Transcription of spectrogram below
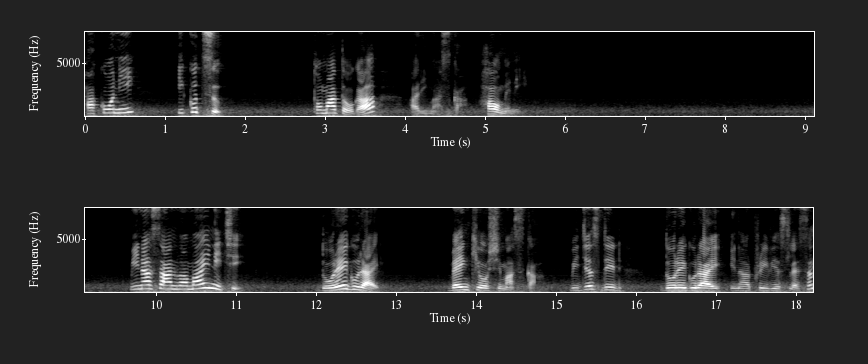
Hako ni ikutsu tomato ga arimasu ka? How many? Minasan wa mainichi dore gurai benkyou shimasu ka? We just did dore gurai in our previous lesson.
